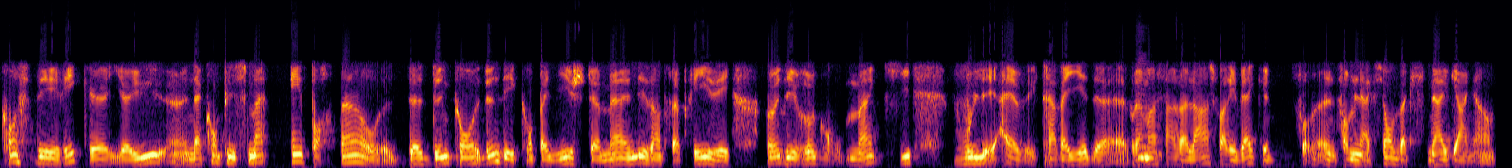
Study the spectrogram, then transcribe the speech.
considérer qu'il y a eu un accomplissement important d'une des compagnies justement, une des entreprises et un des regroupements qui voulait euh, travailler de, vraiment sans relâche pour arriver avec une, for- une formulation vaccinale gagnante.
